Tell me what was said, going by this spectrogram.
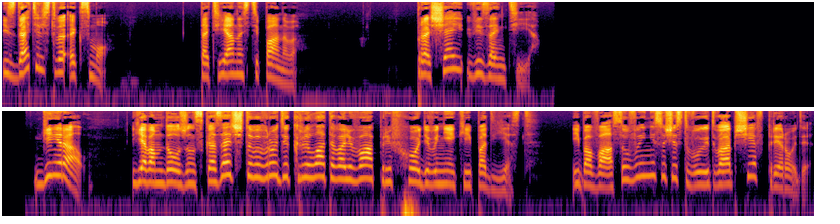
Издательство «Эксмо». Татьяна Степанова. Прощай, Византия. Генерал, я вам должен сказать, что вы вроде крылатого льва при входе в некий подъезд. Ибо вас, увы, не существует вообще в природе.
